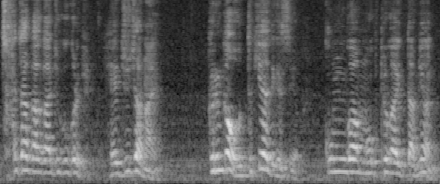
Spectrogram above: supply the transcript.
찾아가 가지고 그걸 해주잖아요. 그러니까 어떻게 해야 되겠어요? 꿈과 목표가 있다면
